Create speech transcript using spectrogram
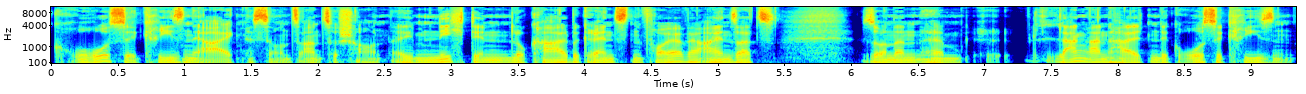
große Krisenereignisse uns anzuschauen. Eben nicht den lokal begrenzten Feuerwehreinsatz, sondern ähm, langanhaltende große Krisen.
